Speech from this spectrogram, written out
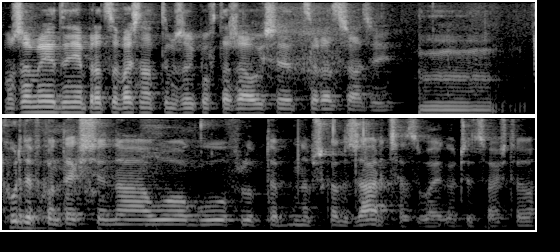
Możemy jedynie pracować nad tym, żeby powtarzały się coraz rzadziej. Kurde, w kontekście nałogów lub te, na przykład żarcia złego czy coś, to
